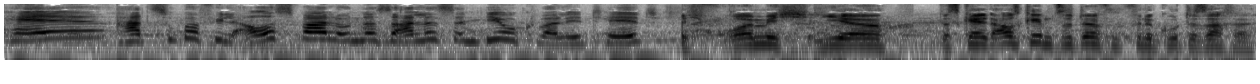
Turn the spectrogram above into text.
hell, hat super viel Auswahl und das alles in Bioqualität. Ich freue mich, hier das Geld ausgeben zu dürfen für eine gute Sache.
